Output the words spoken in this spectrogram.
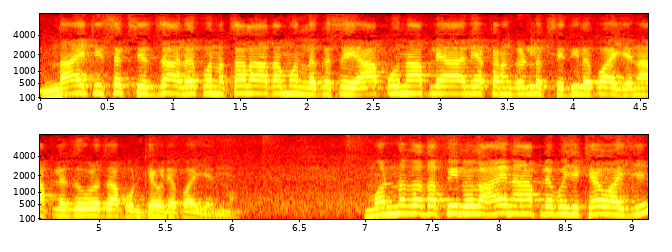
नाही ती सक्सेस झालं पण चला आता म्हणलं कसं आहे आपण आपल्या लेकरांकडे लक्ष दिलं पाहिजे ना आपल्या जवळच आपण ठेवल्या पाहिजे मग म्हणूनच आता पिलोला आहे ना आपल्यापाशी ठेवायची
